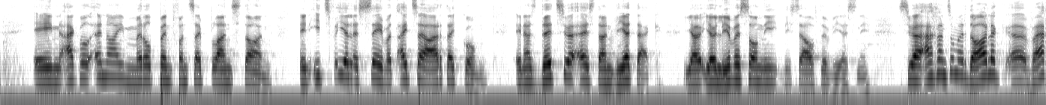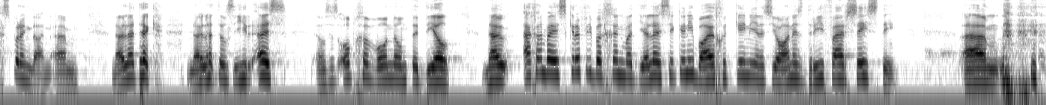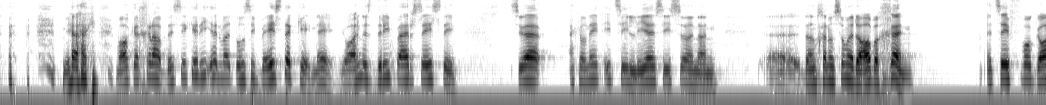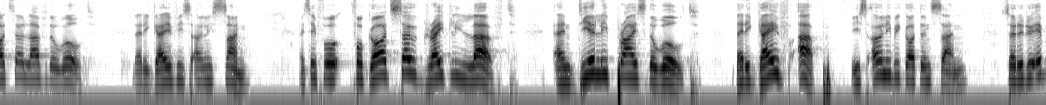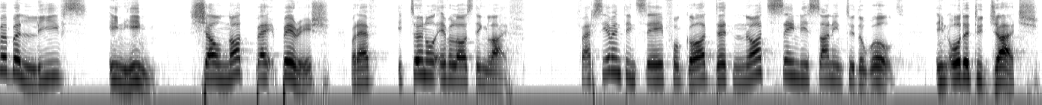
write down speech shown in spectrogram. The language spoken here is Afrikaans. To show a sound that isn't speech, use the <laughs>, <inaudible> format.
En ek wil in daai middelpunt van sy plan staan en iets vir julle sê wat uit sy hart uitkom. En as dit so is, dan weet ek jou jou lewe sal nie dieselfde wees nie. So ek gaan sommer dadelik uh, wegspring dan. Ehm um, nou laat ek nou laat ons hier is. Ons is opgewonde om te deel. Nou, ek gaan by 'n skriffie begin wat julle seker nie baie goed ken nie. Dit is Johannes 3 vers 16. Ehm um, <laughs> Nee, ek maak 'n grap. Dis seker die een wat ons die beste ken, nê? Nee, Johannes 3 vers 16. So, ek wil net ietsie lees hierso en dan uh, dan gaan ons sommer daar begin. It say for God so loved the world that he gave his only son. I say for for God so greatly loved and dearly prized the world that he gave up his only begotten son so that whoever believes in him shall not perish but have eternal everlasting life. Vers 17 sê for God did not send his son into the world in order to judge.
